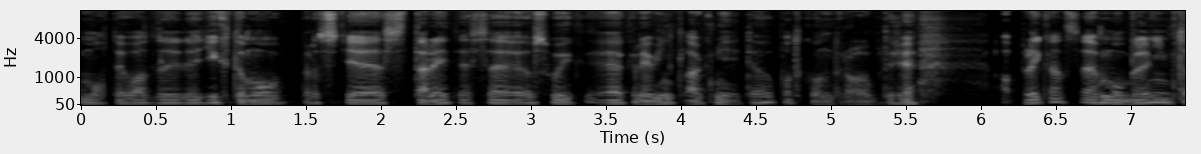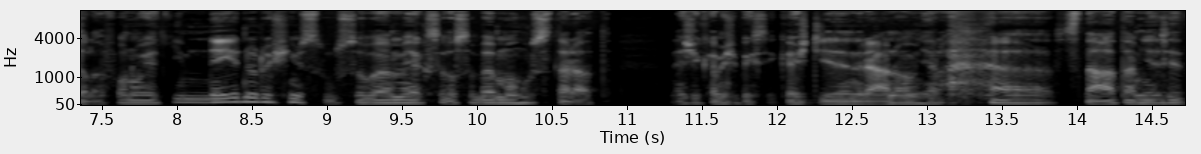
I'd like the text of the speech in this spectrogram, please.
motivovat lidi k tomu, prostě starejte se o svůj krevní tlak, mějte ho pod kontrolou, protože aplikace v mobilním telefonu je tím nejjednodušším způsobem, jak se o sebe mohu starat. Neříkám, že bych si každý den ráno měl eh, stát a měřit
